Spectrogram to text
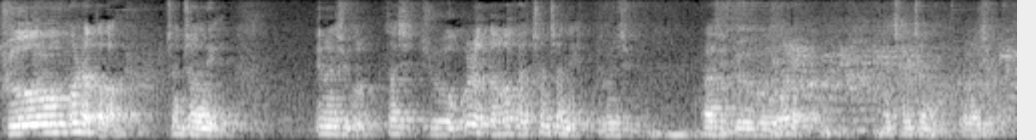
쭉 올렸다가 천천히 이런 식으로 다시 쭉 올렸다가 다시 천천히 이런 식으로 다시 쭉 올렸다가 다시 천천히 이런 식으로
